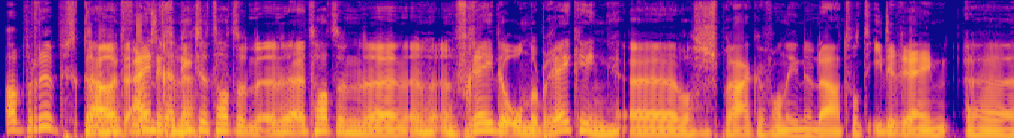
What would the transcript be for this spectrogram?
abrupt. nou, het eindigde niet. Het had een, het had een, een, een vrede onderbreking, uh, was er sprake van inderdaad. Want iedereen uh,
